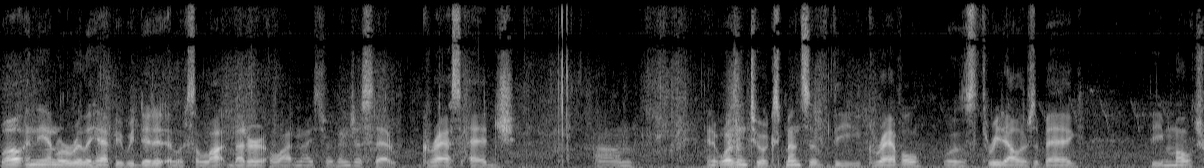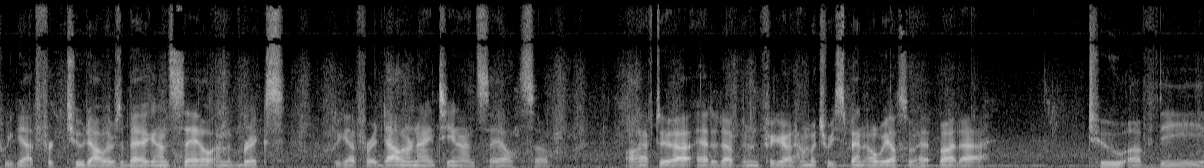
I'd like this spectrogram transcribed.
Well, in the end, we're really happy we did it. It looks a lot better, a lot nicer than just that grass edge. Um, and it wasn't too expensive. The gravel was $3 a bag. The mulch we got for $2 a bag on sale, and the bricks we got for $1.19 on sale. So I'll have to uh, add it up and figure out how much we spent. Oh, we also had bought uh, two of the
